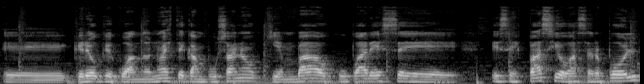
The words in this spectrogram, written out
creo que cuando no esté Campuzano, quien va a ocupar ese, ese espacio va a ser Paul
